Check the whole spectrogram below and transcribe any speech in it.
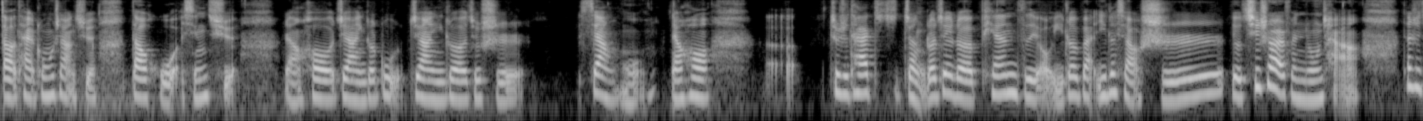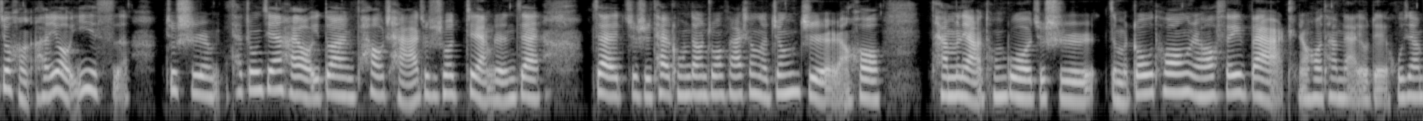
到太空上去，到火星去，然后这样一个故，这样一个就是项目，然后呃，就是它整个这个片子有一个半一个小时，有七十二分钟长，但是就很很有意思，就是它中间还有一段泡茶，就是说这两个人在在就是太空当中发生了争执，然后。他们俩通过就是怎么沟通，然后 feedback，然后他们俩又得互相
